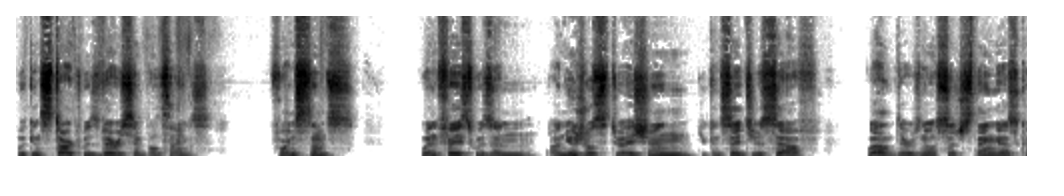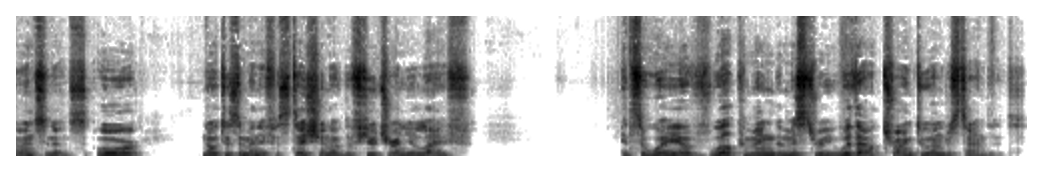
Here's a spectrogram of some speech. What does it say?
We can start with very simple things. For instance, when faced with an unusual situation, you can say to yourself, well, there's no such thing as coincidence, or notice the manifestation of the future in your life. It's a way of welcoming the mystery without trying to understand it.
